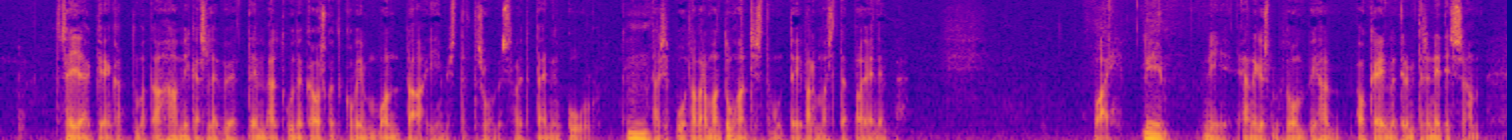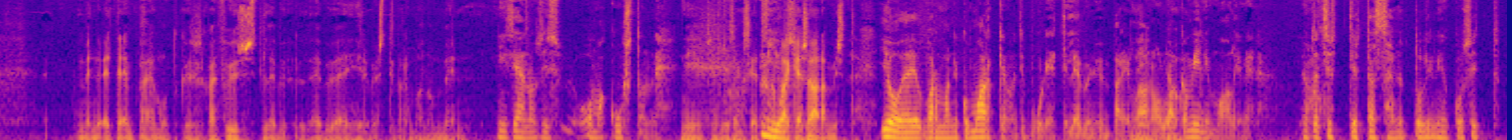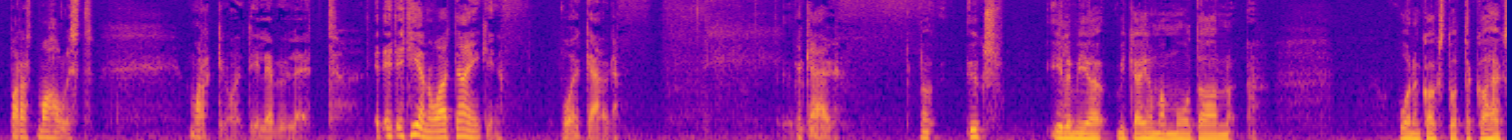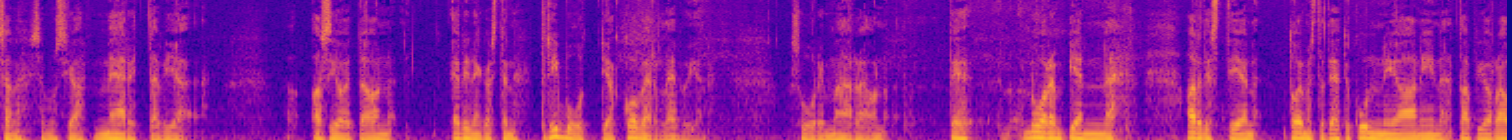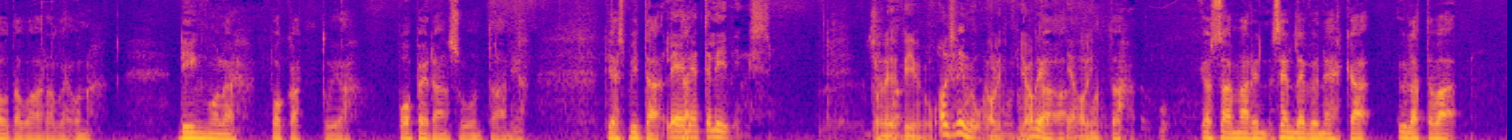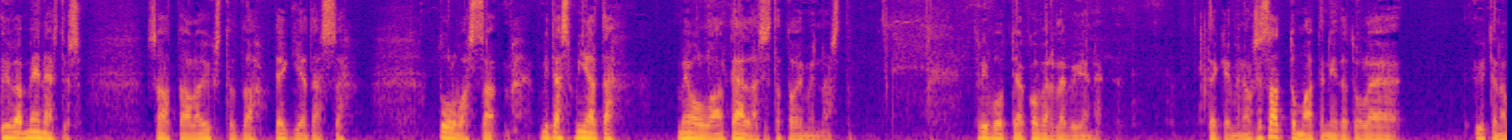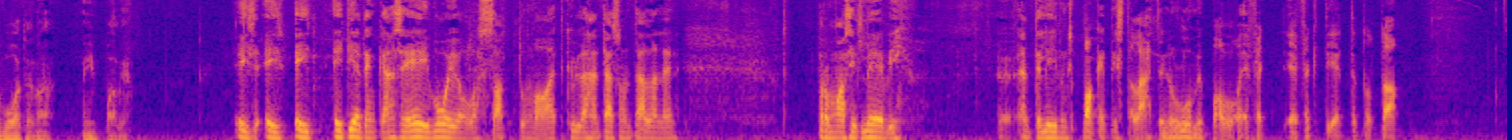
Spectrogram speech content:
sen jälkeen katsomaan, että ahaa, mikä se levy, että en mä nyt kuitenkaan usko, että kovin montaa ihmistä, että Suomessa oli tätä ennen kuullut. Mm. Tai se puhutaan varmaan tuhansista, mutta ei varmaan sitä paljon enempää. Vai? Niin. Niin, ainakin jos mä tuon ihan, okei, okay, mä en tiedä mitä se netissä on, mennyt eteenpäin, mutta kyllä se kai fyysisesti levy, levy ei hirveästi varmaan ole mennyt. niin sehän on siis oma kustanne. Niin, sen lisäksi, että se on vaikea saada mistään. Joo, ja varmaan niin kuin markkinointibudjetti levyn ympärillä niin, on ollut joo. aika minimaalinen. Mutta tietysti tässähän nyt tuli niin kuin sit parasta mahdollista markkinointia levylle. Että et, et, et hienoa, että näinkin voi käydä. Ja käy. No yksi ilmiö, mikä ilman muuta on vuoden 2008 semmoisia määrittäviä asioita on erinäköisten tribuutti- ja cover-levyjen suuri määrä on te- nuorempien artistien toimesta tehty kunniaa, niin Tapio Rautavaaralle on Dingolle pokattu ja Popedan suuntaan ja ties mitä. Levi and Livings. Se oli viime vuonna. Oliko viime vuonna? Oli, joo. Okay, joo. Oli. Mutta jossain määrin sen levyn ehkä yllättävä hyvä menestys saattaa olla yksi tota, tekijä tässä tulvassa. Mitäs mieltä me ollaan tällaisesta toiminnasta? Tribuutti- ja coverlevyjen tekeminen. Onko se sattuma, että niitä tulee yhtenä vuotena niin paljon? Ei, se, ei, ei, ei tietenkään se ei voi olla sattumaa. Että kyllähän tässä on tällainen, varmaan siitä Levi Ante Leavings-paketista lähtenyt lumipalloefekti, että, tota,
